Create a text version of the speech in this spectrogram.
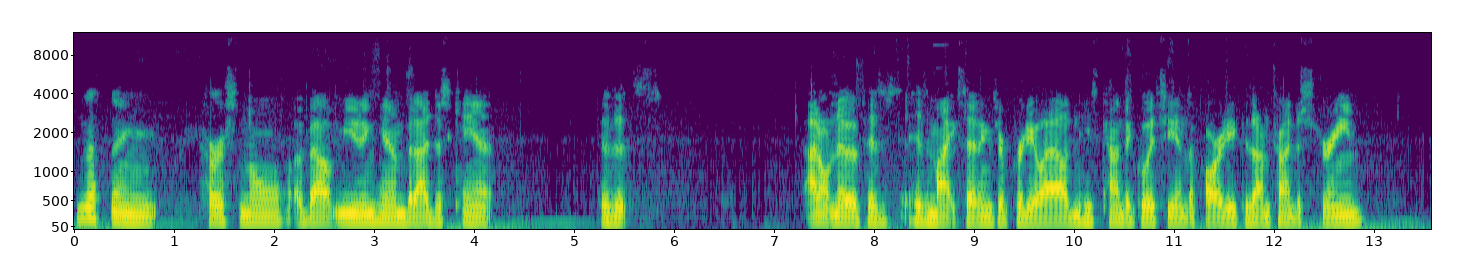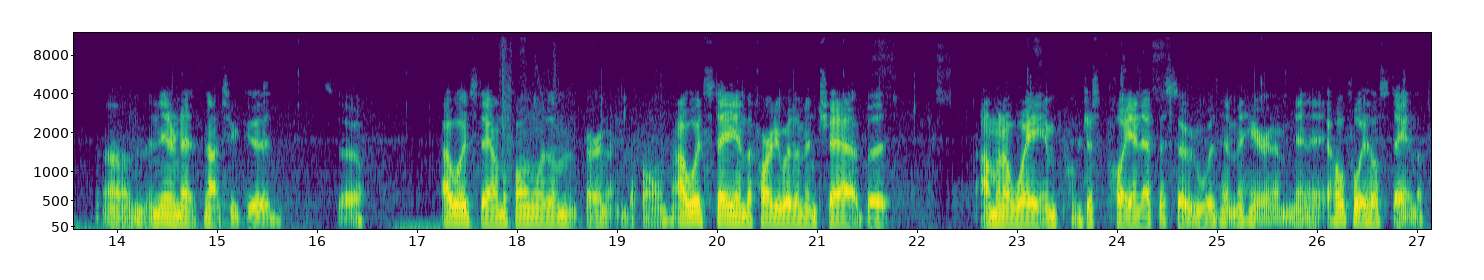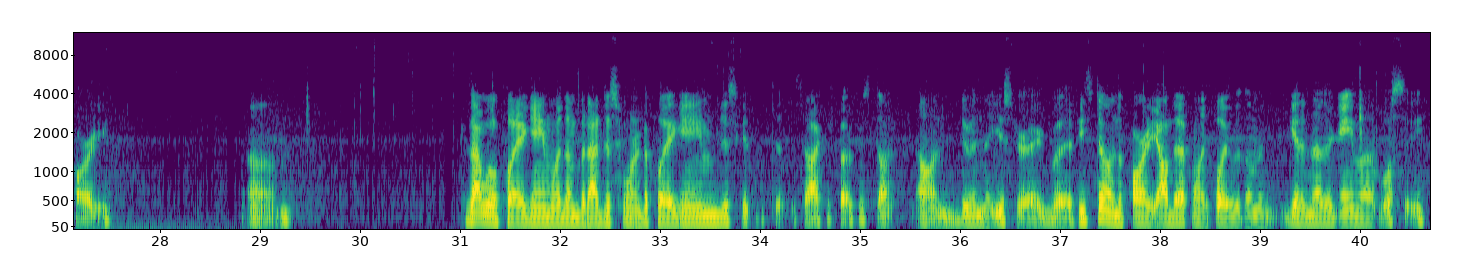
Nothing personal about muting him, but I just can't because it's I don't know if his his mic settings are pretty loud and he's kind of glitchy in the party because I'm trying to stream, um, and the internet's not too good. So I would stay on the phone with him or not the phone. I would stay in the party with him and chat, but I'm gonna wait and just play an episode with him here in a minute. Hopefully he'll stay in the party. Um, because I will play a game with him, but I just wanted to play a game just get to, so I could focus on on doing the Easter egg. But if he's still in the party, I'll definitely play with him and get another game up. We'll see.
